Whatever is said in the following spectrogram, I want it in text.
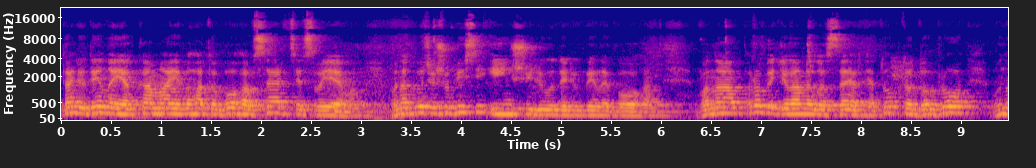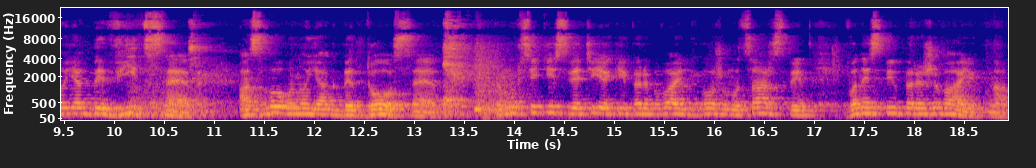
Та людина, яка має багато Бога в серці своєму, вона хоче, щоб і всі інші люди любили Бога. Вона робить діла милосердя, тобто добро, воно якби від себе, а зло воно якби до себе. Тому всі ті святі, які перебувають в Божому царстві, вони співпереживають нам.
